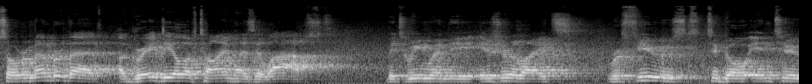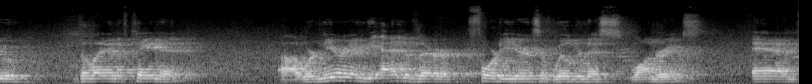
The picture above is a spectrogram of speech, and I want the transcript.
So remember that a great deal of time has elapsed between when the Israelites refused to go into the land of Canaan. Uh, we're nearing the end of their 40 years of wilderness wanderings, and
